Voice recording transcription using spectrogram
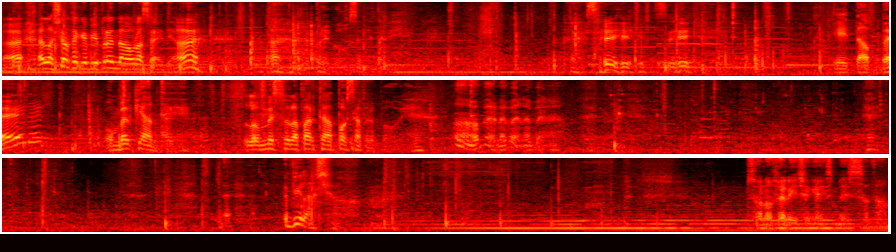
Eh, lasciate che vi prenda una sedia, eh? Eh, prego, sedetevi. Eh, sì, sì. E da bene? Un bel chianti. L'ho messo da parte apposta per voi. eh. Ah, bene, bene, bene. Vi lascio. Sono felice che hai smesso, Tom.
